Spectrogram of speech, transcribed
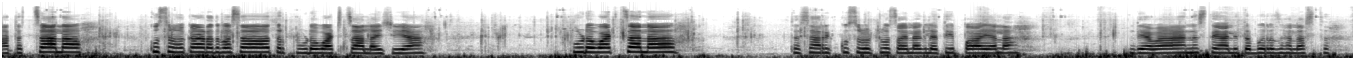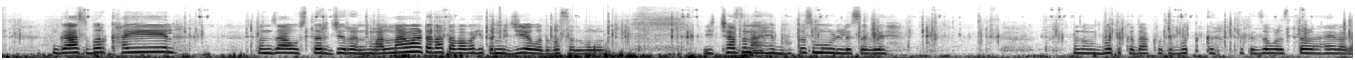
आता चाला कुसळ काढत बसा तर पुढं वाट चालायची या पुढं वाट चाला तर सारे कुसळ टोचायला लागल्या ते पायाला. देवा नसते आले तर बरं झालं असतं. घासभर खाईल पण जाऊस तर जिरण. मला नाही वाटत आता बाबा इथं मी जेवत बसल म्हणून. इच्छाच नाही भूकच मोडले सगळे. बदकं दाखवते बदकं इथं जवळच तळ आहे बघा.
